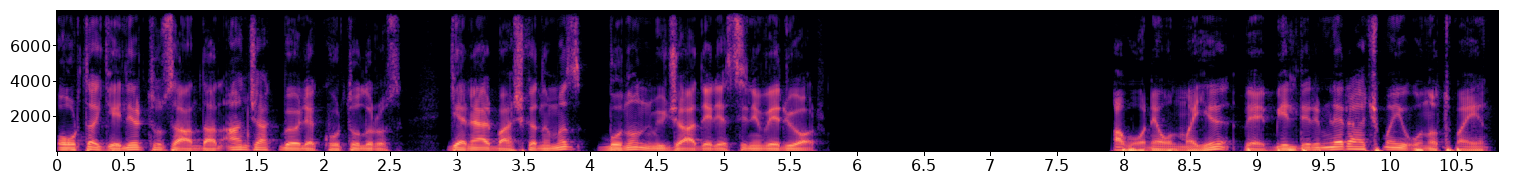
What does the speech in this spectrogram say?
Orta gelir tuzağından ancak böyle kurtuluruz. Genel Başkanımız bunun mücadelesini veriyor. Abone olmayı ve bildirimleri açmayı unutmayın.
